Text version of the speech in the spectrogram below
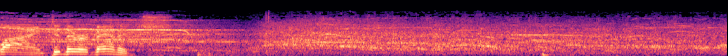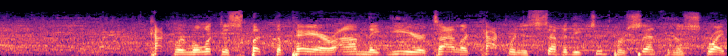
line to their advantage. Cochran will look to split the pair on the year. Tyler Cochran is 72% from the stripe.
